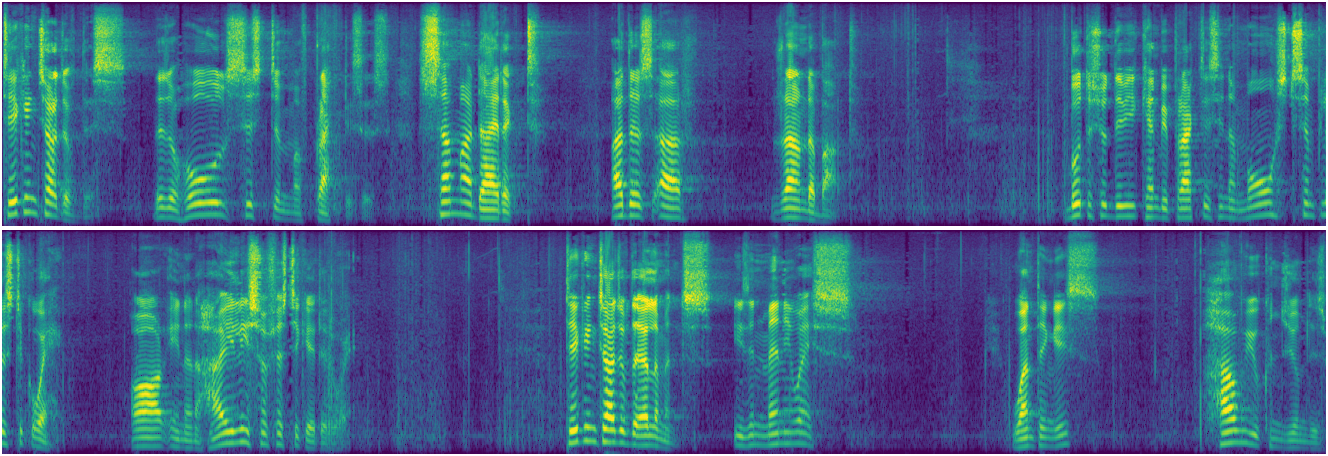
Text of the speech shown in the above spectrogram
Taking charge of this, there's a whole system of practices. Some are direct, others are roundabout. Bhuta Shuddhi can be practiced in a most simplistic way or in a highly sophisticated way. Taking charge of the elements is in many ways. One thing is how you consume these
